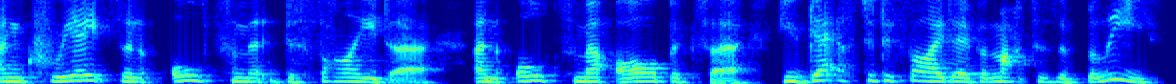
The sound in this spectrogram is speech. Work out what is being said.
and creates an ultimate decider, an ultimate arbiter who gets to decide over matters of belief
